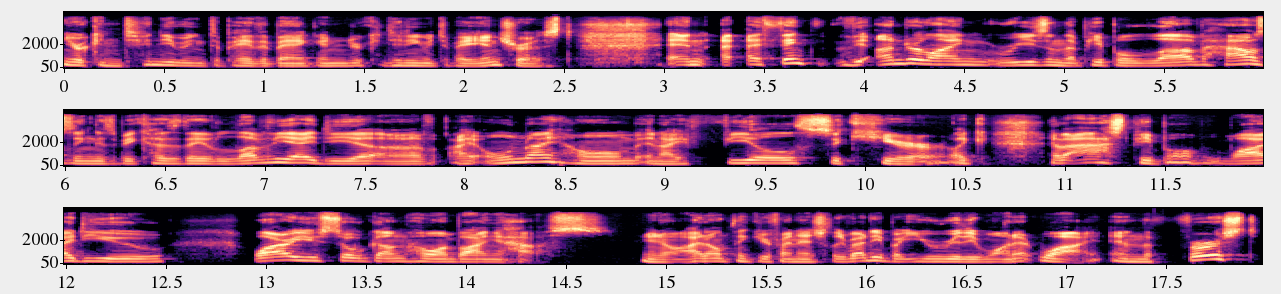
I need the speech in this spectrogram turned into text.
you're continuing to pay the bank and you're continuing to pay interest. And I- think the underlying reason that people love housing is because they love the idea of I own my home and I feel secure. Like I've asked people, why do you why are you so gung ho on buying a house? You know, I don't think you're financially ready, but you really want it. Why? And the first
